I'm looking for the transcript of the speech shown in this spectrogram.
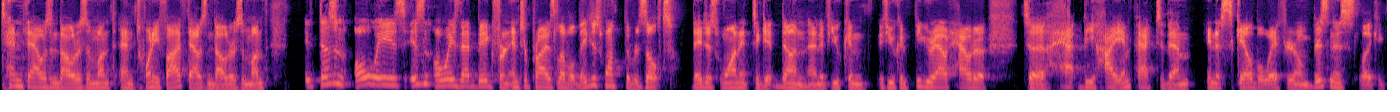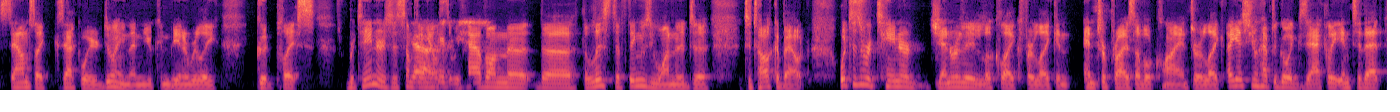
ten thousand dollars a month and twenty five thousand dollars a month it doesn't always isn't always that big for an enterprise level. They just want the result they just want it to get done. And if you can if you can figure out how to to ha- be high impact to them in a scalable way for your own business like it sounds like exactly what you're doing then you can be in a really good place retainers is something yeah, else that we have on the, the the list of things we wanted to to talk about what does a retainer generally look like for like an enterprise level client or like i guess you don't have to go exactly into that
